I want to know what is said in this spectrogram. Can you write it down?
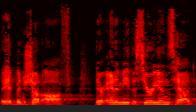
They had been shut off. Their enemy, the Syrians, had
